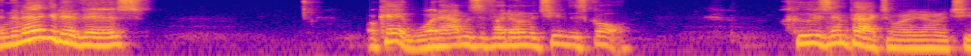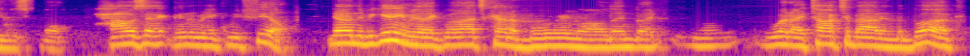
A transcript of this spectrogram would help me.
And the negative is okay, what happens if I don't achieve this goal? Who is impacted when I don't achieve this goal? How is that going to make me feel? Now, in the beginning, you're like, well, that's kind of boring, Alden. But what I talked about in the book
